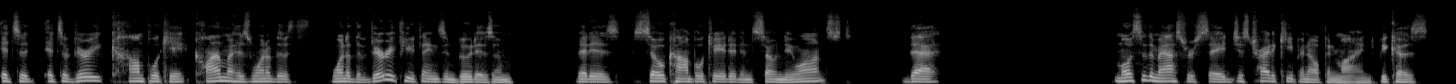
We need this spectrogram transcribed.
It's a it's a very complicated karma is one of those one of the very few things in Buddhism that is so complicated and so nuanced that most of the masters say just try to keep an open mind because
